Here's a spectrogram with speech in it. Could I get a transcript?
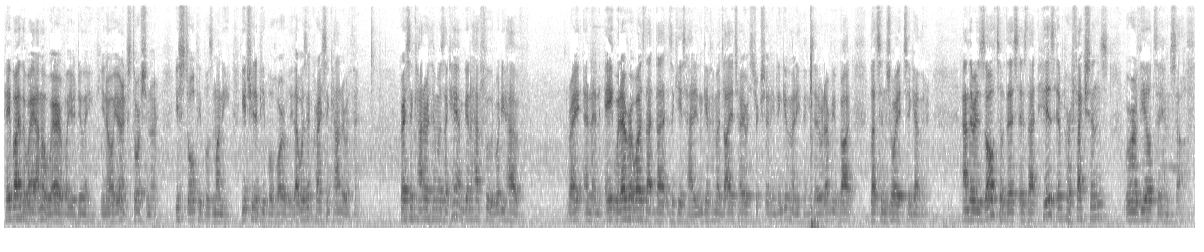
Hey, by the way, I'm aware of what you're doing. You know, you're an extortioner. You stole people's money. You treated people horribly. That wasn't Christ's encounter with him. Christ's encounter with him was like, Hey, I'm going to have food. What do you have? Right? And then ate whatever it was that, that Zacchaeus had. He didn't give him a dietary restriction. He didn't give him anything. He said, whatever you've got, let's enjoy it together. And the result of this is that his imperfections were revealed to himself.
